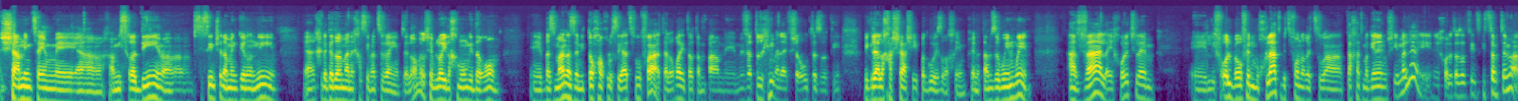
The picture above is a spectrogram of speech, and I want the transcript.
שם נמצאים אה, המשרדים, הבסיסים של המנגנונים, חלק גדול מהנכסים הצבאיים. זה לא אומר שהם לא יילחמו מדרום. אה, בזמן הזה מתוך האוכלוסייה הצפופה, אתה לא ראית אותם פעם אה, מוותרים על האפשרות הזאת בגלל החשש שיפגעו אזרחים, מבחינתם זה ווין ווין. אבל היכולת שלהם לפעול באופן מוחלט בצפון הרצועה תחת מגן אנושי מלא, היכולת הזאת הצטמצמה,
